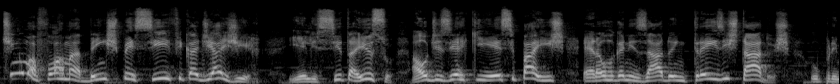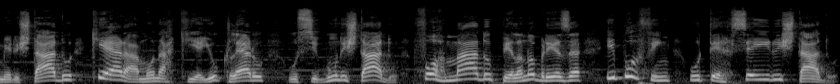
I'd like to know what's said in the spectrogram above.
tinha uma forma bem específica de agir. E ele cita isso ao dizer que esse país era organizado em três estados. O primeiro estado, que era a monarquia e o clero, o segundo estado, formado pela nobreza, e por fim, o terceiro estado,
